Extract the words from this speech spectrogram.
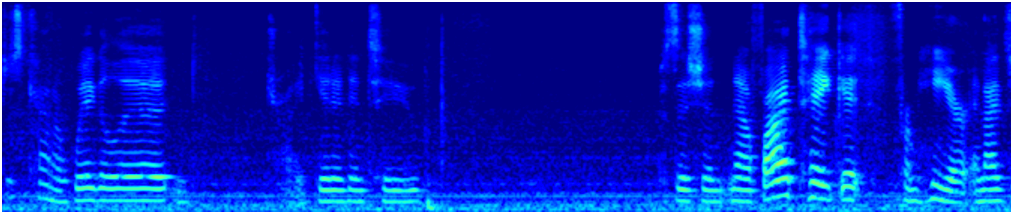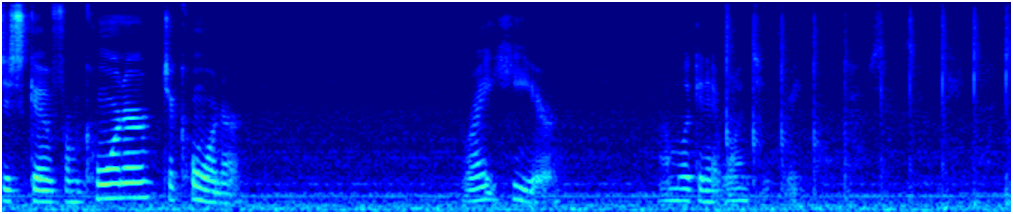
just kind of wiggle it and try to get it into position. Now if I take it from here and I just go from corner to corner right here I'm looking at one, two, three, four, five, six, seven, eight,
